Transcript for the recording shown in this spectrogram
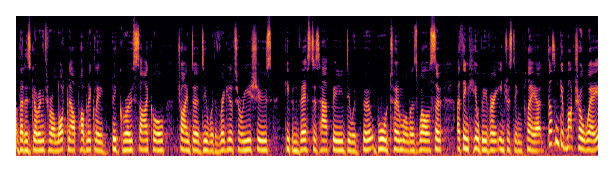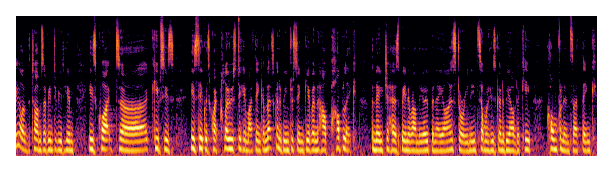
that is going through a lot now publicly, big growth cycle, trying to deal with regulatory issues, keep investors happy, deal with board turmoil as well. So I think he'll be a very interesting player. Doesn't give much away. At the times I've interviewed him, he's quite uh, keeps his his secret's quite close to him, I think, and that's going to be interesting given how public the nature has been around the OpenAI story. You need someone who's going to be able to keep confidence, I think,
